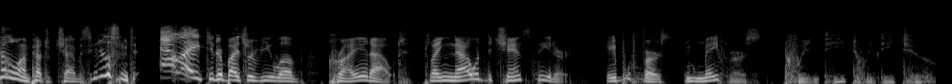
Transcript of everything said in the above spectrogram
Hello, I'm Patrick Chavis, and you're listening to LA Theater Bites review of Cry It Out, playing now at the Chance Theater, April 1st through May 1st, 2022.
